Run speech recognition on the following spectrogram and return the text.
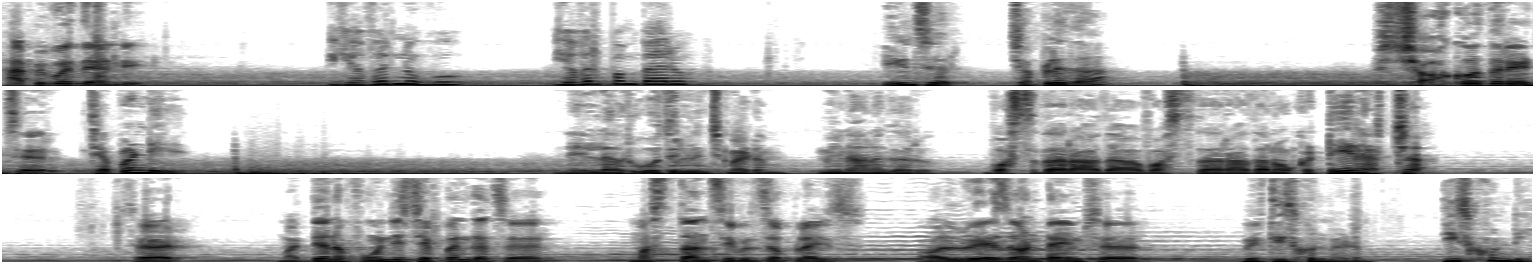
హ్యాపీ బర్త్డే అండి. ఎవరు నువ్వు? ఎవరు పంపారు? ఏంటి సార్? చెప్పలేదా? షాక్ అవుతారేంటి సార్? చెప్పండి. నెల రోజుల నుంచి మేడం మీ నాన్నగారు వస్తుందా రాదా వస్తుందా రాదా అని ఒకటే రచ్చ. సార్ మధ్యాహ్నం ఫోన్ చేసి చెప్పాను కదా sir. Mastan civil supplies. Always on time sir. మీరు తీసుకోండి మేడం తీసుకోండి.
